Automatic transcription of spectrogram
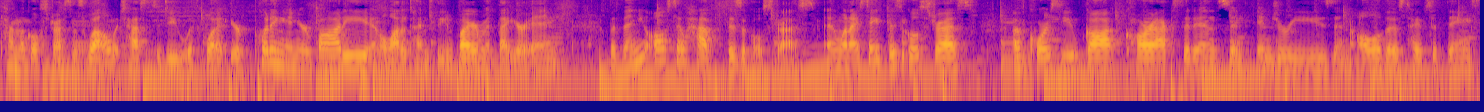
chemical stress as well, which has to do with what you're putting in your body and a lot of times the environment that you're in. But then you also have physical stress. And when I say physical stress, of course, you've got car accidents and injuries and all of those types of things.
